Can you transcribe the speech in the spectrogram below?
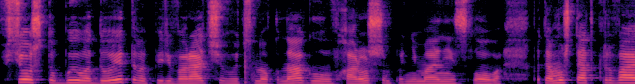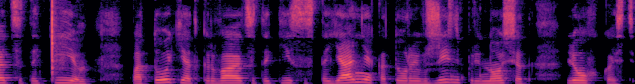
все, что было до этого, переворачивают с ног на голову в хорошем понимании слова. Потому что открываются такие потоки, открываются такие состояния, которые в жизнь приносят легкость,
